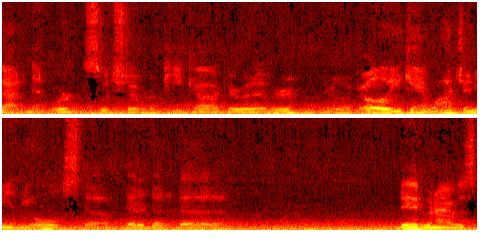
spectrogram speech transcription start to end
that network switched over to Peacock or whatever. They're like, oh, you can't watch any of the old stuff. Da da da da. Dude, when I was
